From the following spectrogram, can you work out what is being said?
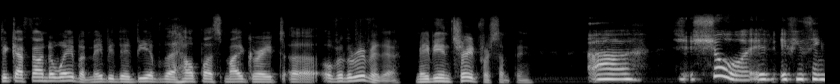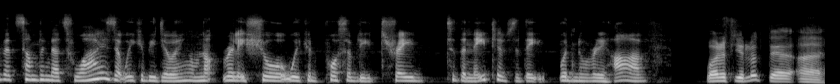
think I found a way, but maybe they'd be able to help us migrate uh, over the river there. Maybe in trade for something. Uh, sure. If if you think that's something that's wise that we could be doing, I'm not really sure we could possibly trade to the natives that they wouldn't already have. Well, if you look there, uh,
